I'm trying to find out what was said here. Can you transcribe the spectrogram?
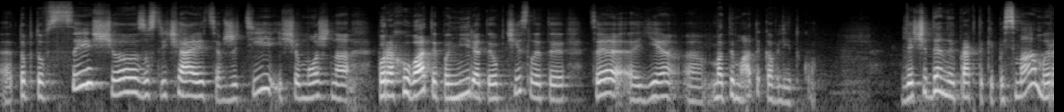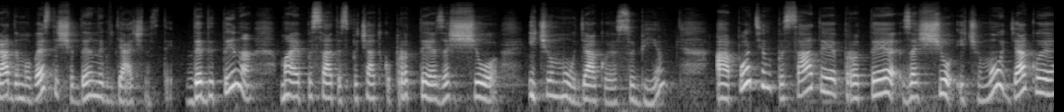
Е, Тобто все, що зустрічається в житті і що можна порахувати, поміряти, обчислити, це є математика влітку. Для щоденної практики письма ми радимо вести щоденник вдячності, де дитина має писати спочатку про те, за що і чому дякує собі, а потім писати про те, за що і чому дякує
